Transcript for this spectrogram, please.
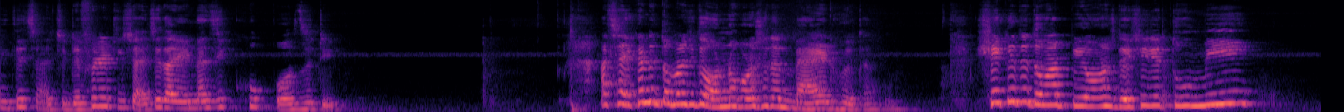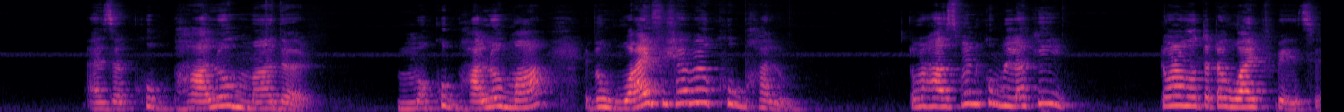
নিতে চাইছে ডেফিনেটলি চাইছে, তার এনার্জি খুব পজিটিভ আচ্ছা এখানে তোমরা যদি অন্য কারোর সাথে ম্যারিড হয়ে থাকো সেক্ষেত্রে তোমার প্রিয় মানুষ দেখছে যে তুমি অ্যাজ আ খুব ভালো মাদার খুব ভালো মা এবং ওয়াইফ হিসাবেও খুব ভালো। তোমার হাজব্যান্ড খুব লাকি তোমার মতো একটা ওয়াইফ পেয়েছে।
